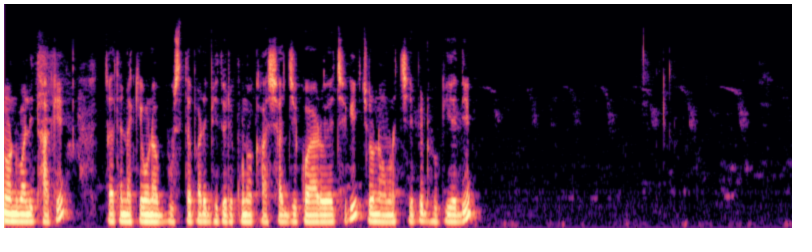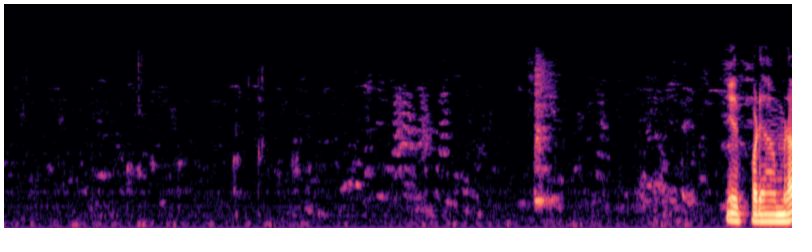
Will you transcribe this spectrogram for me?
নর্মালি থাকে, যাতে না কেউ না বুঝতে পারে ভিতরে কোনো কাজ সাহায্য করা রয়েছে কি। চলুন আমরা চেপে ঢুকিয়ে দিই। এরপরে আমরা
